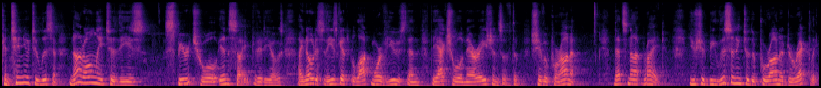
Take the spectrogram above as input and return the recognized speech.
continue to listen, not only to these spiritual insight videos. I notice these get a lot more views than the actual narrations of the Shiva Purana. That's not right. You should be listening to the Purana directly.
